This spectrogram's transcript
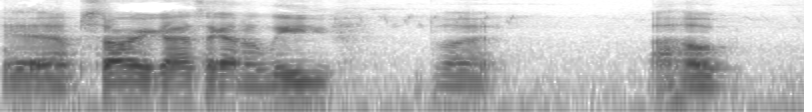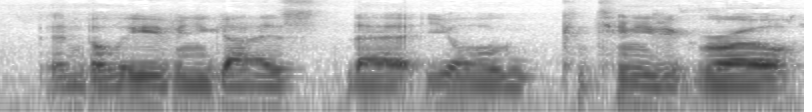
yeah, I'm sorry, guys. I gotta leave, but I hope and believe in you guys that you'll continue to grow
